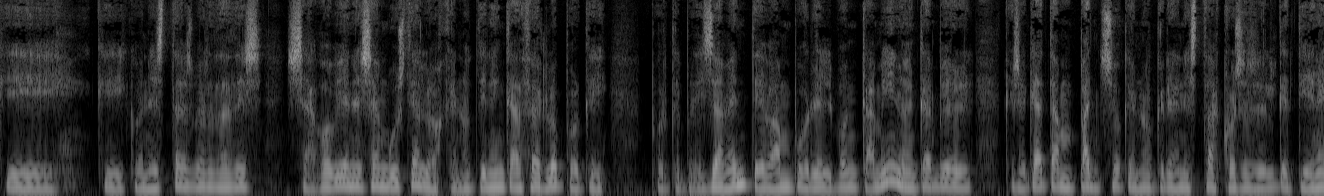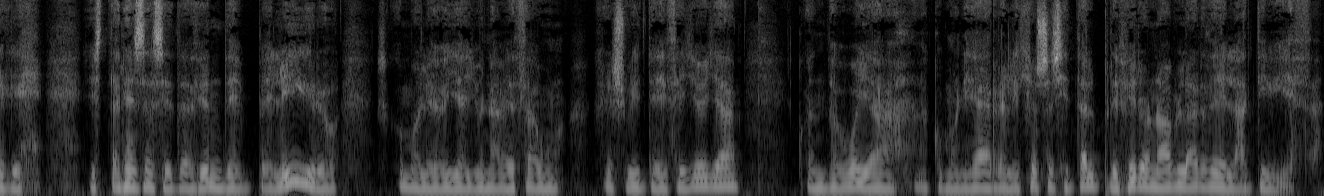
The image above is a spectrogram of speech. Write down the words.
que, con estas verdades se agobian esa angustia los que no tienen que hacerlo porque, porque precisamente van por el buen camino. En cambio, el que se queda tan pancho que no creen estas cosas el que tiene que estar en esa situación de peligro. Es como le oía yo una vez a un jesuita, dice yo ya cuando voy a comunidades religiosas y tal, prefiero no hablar de la tibieza,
